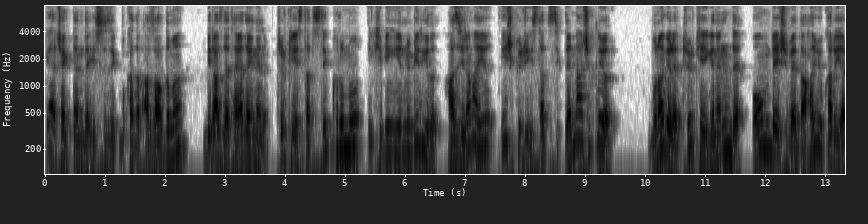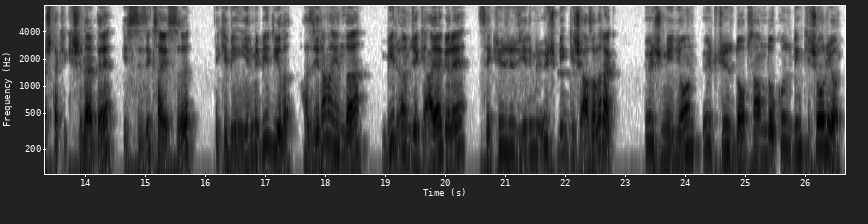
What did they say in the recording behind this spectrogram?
Gerçekten de işsizlik bu kadar azaldı mı? Biraz detaya değinelim. Türkiye İstatistik Kurumu 2021 yılı Haziran ayı iş gücü istatistiklerini açıklıyor. Buna göre Türkiye genelinde 15 ve daha yukarı yaştaki kişilerde işsizlik sayısı 2021 yılı Haziran ayında bir önceki aya göre 823 bin kişi azalarak 3 milyon 399 bin kişi oluyor.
